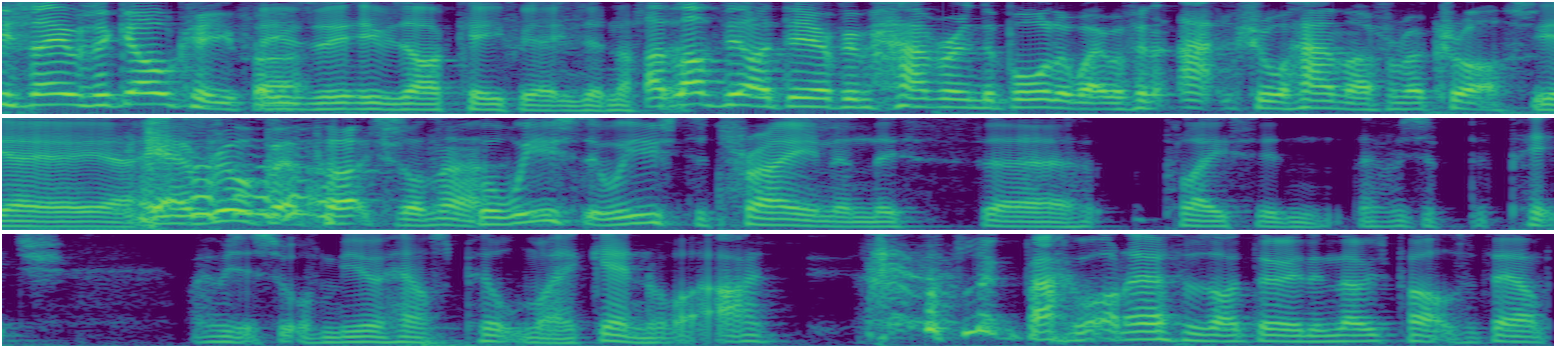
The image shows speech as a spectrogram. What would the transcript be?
You say he was a goalkeeper? He was, he was our keeper. Yeah, he was a nutter. I love the idea of him hammering the ball away with an actual hammer from across. Yeah, yeah, yeah. Get a real bit of purchase on that. Well, we used to we used to train in this uh, place in there was a pitch. Where was it? Sort of Muirhouse, Pilton way. Again, I look back. What on earth was I doing in those parts of town?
